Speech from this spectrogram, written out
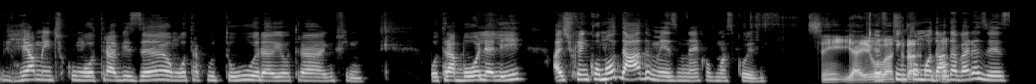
realmente com outra visão, outra cultura e outra, enfim, outra bolha ali, a gente fica incomodado mesmo, né, com algumas coisas. Sim, e aí o Eu lance fiquei da, incomodada o, várias vezes.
